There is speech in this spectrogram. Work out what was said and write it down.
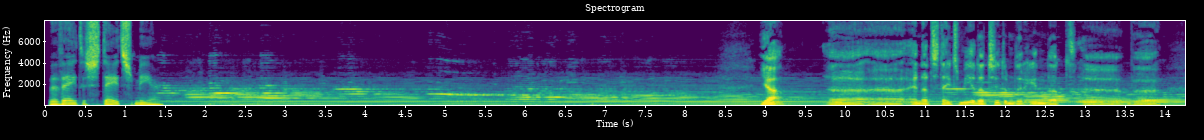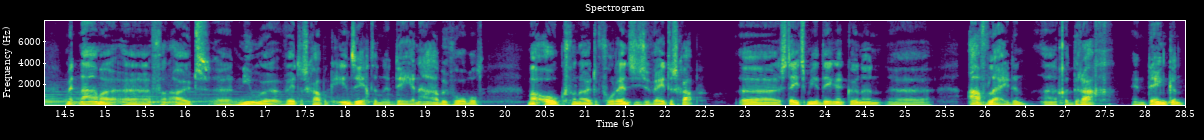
We weten steeds meer. Ja, uh, en dat steeds meer, dat zit hem erin dat uh, we met name vanuit nieuwe wetenschappelijke inzichten, het DNA bijvoorbeeld, maar ook vanuit de forensische wetenschap, uh, steeds meer dingen kunnen uh, afleiden aan gedrag en denken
